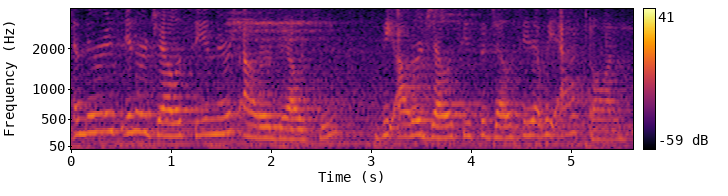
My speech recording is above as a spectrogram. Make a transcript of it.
And there is inner jealousy and there's outer jealousy. The outer jealousy is the jealousy that we act on.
